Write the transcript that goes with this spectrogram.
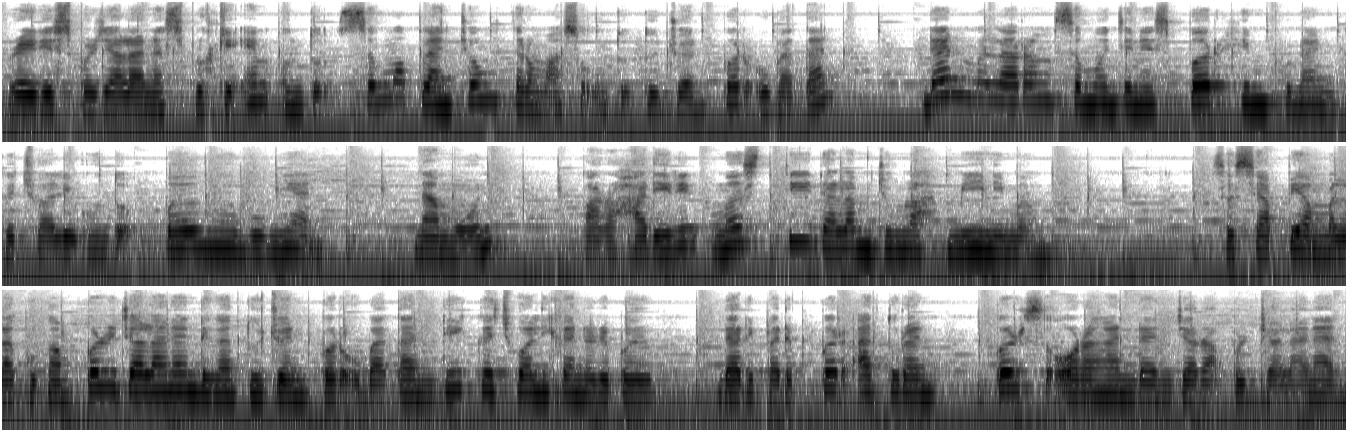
radius perjalanan 10 km untuk semua pelancong termasuk untuk tujuan perubatan dan melarang semua jenis perhimpunan kecuali untuk pengebumian. Namun, para hadirin mesti dalam jumlah minimum. Sesiapa yang melakukan perjalanan dengan tujuan perubatan dikecualikan daripada, daripada peraturan perseorangan dan jarak perjalanan.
